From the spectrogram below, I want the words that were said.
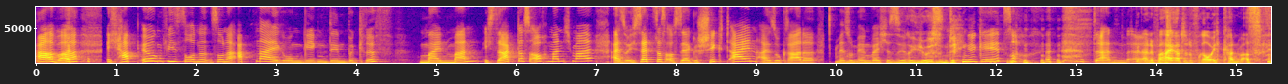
aber ich habe irgendwie so eine so eine Abneigung gegen den Begriff mein Mann. Ich sag das auch manchmal. Also ich setze das auch sehr geschickt ein. Also gerade wenn es um irgendwelche seriösen Dinge geht, so, dann. Ich bin eine ähm, verheiratete Frau, ich kann was.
